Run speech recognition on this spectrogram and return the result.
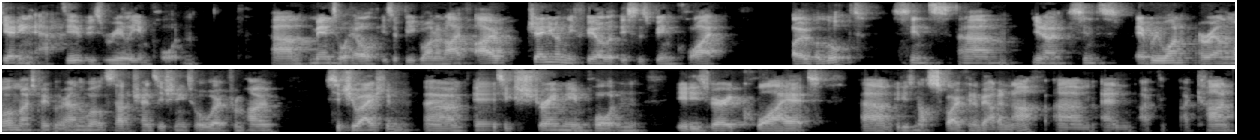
getting active is really important. Um, mental health is a big one, and I I genuinely feel that this has been quite overlooked since um, you know since everyone around the world, most people around the world started transitioning to a work from home situation. Um, it's extremely important. It is very quiet. Um, it is not spoken about enough, um, and I, I, can't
